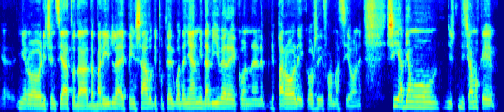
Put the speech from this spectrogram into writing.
eh, mi ero licenziato da, da, Barilla e pensavo di poter guadagnarmi da vivere con le, le parole, i corsi di formazione. Sì, abbiamo, diciamo che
